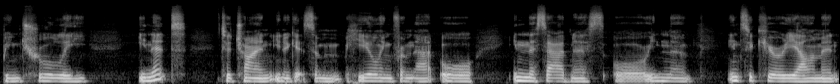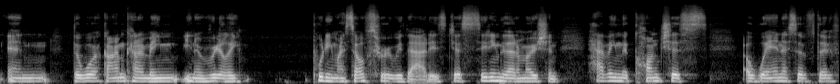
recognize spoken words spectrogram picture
being truly in it to try and, you know, get some healing from that or in the sadness or in the insecurity element. And the work I'm kind of being, you know, really putting myself through with that is just sitting with that emotion, having the conscious awareness of the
